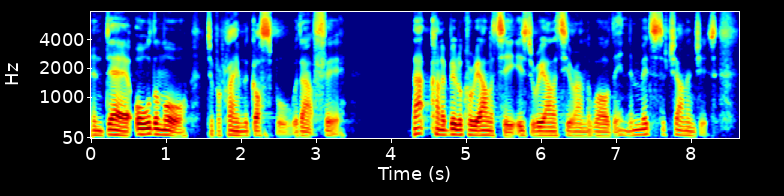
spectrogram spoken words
and dare all the more to proclaim the gospel without fear. That kind of biblical reality is the reality around the world. In the midst of challenges,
